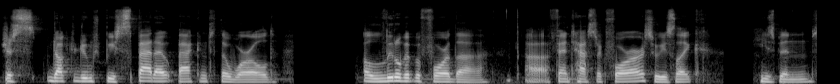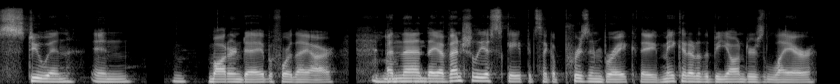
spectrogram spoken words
Just Doctor Doom should be spat out back into the world a little bit before the uh, Fantastic Four are. So he's like he's been stewing in modern day before they are. Mhm. And then they eventually escape. It's like a prison break. They make it out of the Beyonder's lair,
